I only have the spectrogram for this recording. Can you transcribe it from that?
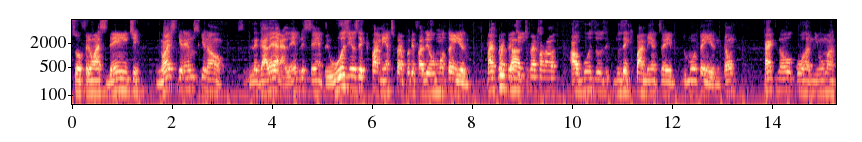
sofrer um acidente. Nós queremos que não. Galera, lembre sempre, usem os equipamentos para poder fazer o montanhismo. Mais para frente a gente vai falar alguns dos, dos equipamentos aí do montanhismo. Então, para que não ocorra nenhuma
